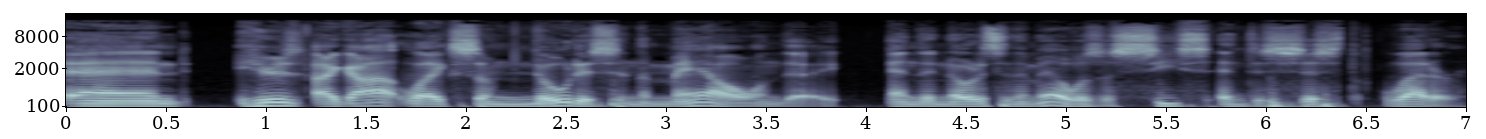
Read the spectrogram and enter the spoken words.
and here's I got like some notice in the mail one day, and the notice in the mail was a cease and desist letter,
